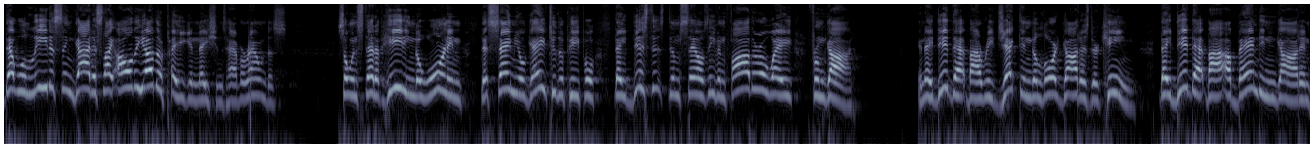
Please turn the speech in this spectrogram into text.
that will lead us and guide us like all the other pagan nations have around us. So instead of heeding the warning that Samuel gave to the people, they distanced themselves even farther away from God. And they did that by rejecting the Lord God as their king. They did that by abandoning God and,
